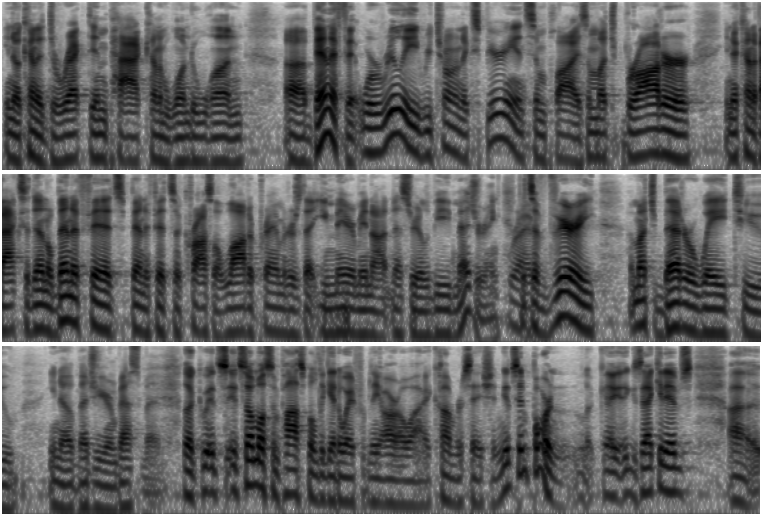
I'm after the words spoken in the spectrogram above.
you know kind of direct impact, kind of one to one uh, benefit, where really return on experience implies a much broader, you know, kind of accidental benefits, benefits across a lot of parameters that you may or may not necessarily be measuring. Right. It's a very, a much better way to you know measure your investment. Look, it's it's almost impossible to get away from the ROI conversation. It's important. Look, executives uh,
